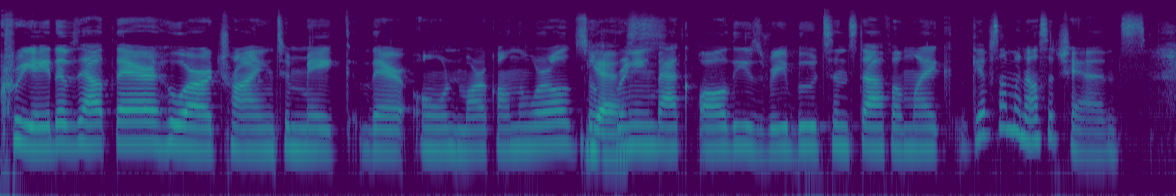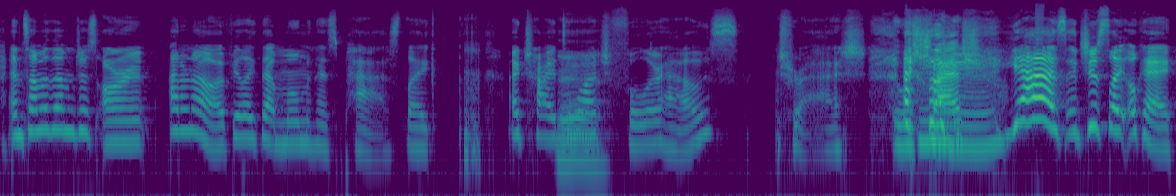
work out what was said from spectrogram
creatives out there who are trying to make their own mark on the world. So Yes. bringing back all these reboots and stuff, I'm like, give someone else a chance. And some of them just aren't. I don't know. I feel like that moment has passed. Like I tried to Yeah. watch Fuller House. Trash. It was trash. Yes, it's just like okay,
